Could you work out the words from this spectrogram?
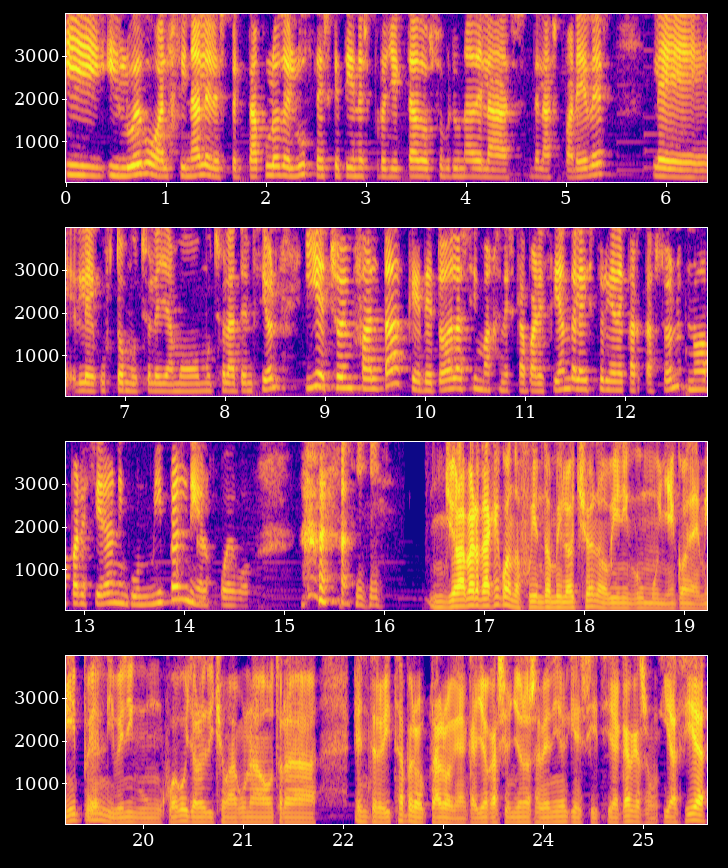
Y, luego al final el espectáculo de luces que tienes proyectado sobre una de las, de las paredes le, le, gustó mucho, le llamó mucho la atención y echó en falta que de todas las imágenes que aparecían de la historia de Carcassonne no apareciera ningún Mipel ni el juego. Yo la verdad que cuando fui en 2008 no vi ningún muñeco de Meeple, ni vi ningún juego, ya lo he dicho en alguna otra entrevista, pero claro, en aquella ocasión yo no sabía ni que existía Carcassonne. Y hacía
